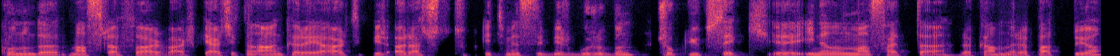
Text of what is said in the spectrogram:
konuda masraflar var. Gerçekten Ankara'ya artık bir araç tutup gitmesi bir grubun çok yüksek, e, inanılmaz hatta rakamlara patlıyor.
